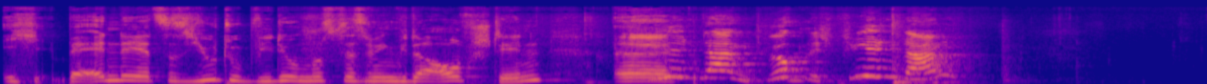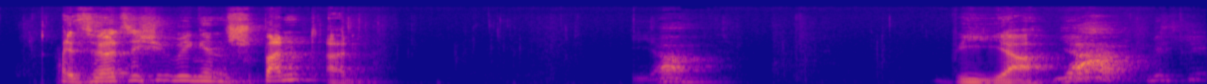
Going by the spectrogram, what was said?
ich beende jetzt das YouTube-Video, muss deswegen wieder aufstehen. Äh, Vielen Dank, wirklich, vielen Dank. Es hört sich übrigens spannend an. ja. Wie ja? Ja, ich gebe dir recht.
